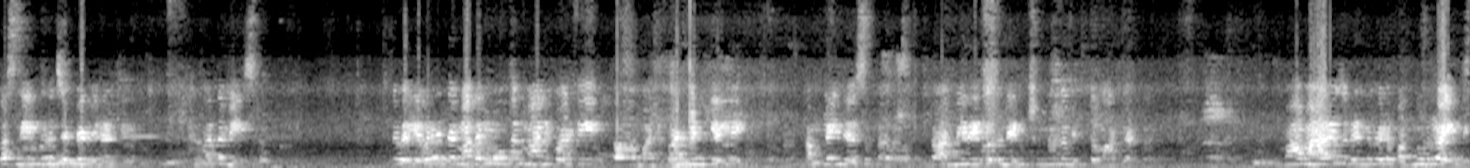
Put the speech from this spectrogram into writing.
ఫస్ట్ నేను కూడా చెప్పేది వినండి. తర్వాత మీ ఇష్టం. సో ఎవరైతే మదన్ మోహన్ మానిపాటి మా డిపార్ట్మెంట్కి వెళ్ళి కంప్లైంట్ చేస్తున్నారో దాని మీద ఈరోజు నేను క్షుణ్ణంగా మీతో మాట్లాడతాను. మా మ్యారేజ్ రెండు వేల పదమూడులో అయింది.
